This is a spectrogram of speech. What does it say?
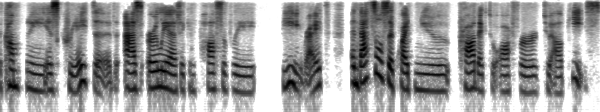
the company is created as early as it can possibly be, right? And that's also quite new product to offer to LPs.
